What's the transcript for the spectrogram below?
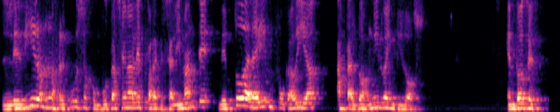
le dieron los recursos computacionales para que se alimente de toda la info que había hasta el 2022. Entonces,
